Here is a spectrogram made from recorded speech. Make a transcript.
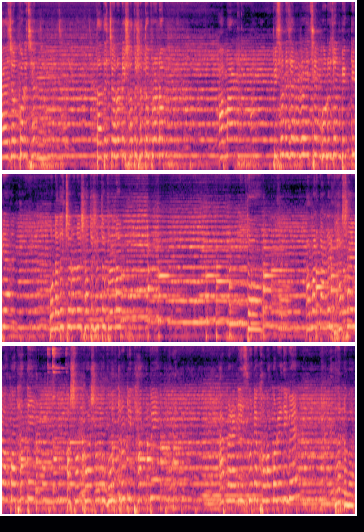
আয়োজন করেছেন, তাদের চরণে শত শত প্রণাম। আমার পিছনে যারা রয়েছেন গুরুজন ব্যক্তিরা, ওনাদের চরণে শত শত প্রণাম। তো আমার গানের ভাষায় ও কথাতে অসংখ্য অসংখ্য ভুল ত্রুটি থাকবে। আপনারা নিজ গুণে ক্ষমা করে দিবেন। ধন্যবাদ।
